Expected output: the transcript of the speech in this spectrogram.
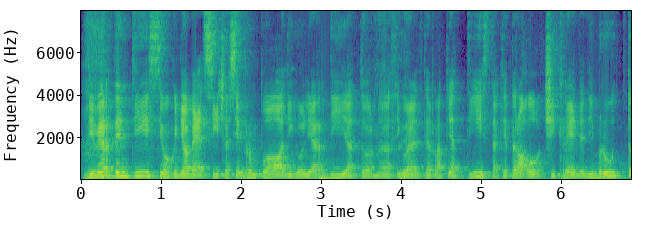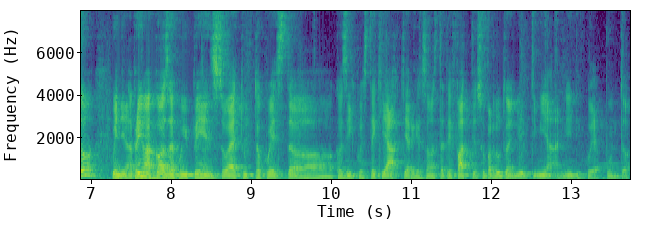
Divertentissimo, quindi vabbè sì, c'è sempre un po' di goliardia attorno alla figura del terrapiattista che però oh, ci crede di brutto, quindi la prima cosa a cui penso è tutto questo, così, queste chiacchiere che sono state fatte soprattutto negli ultimi anni, di cui appunto,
